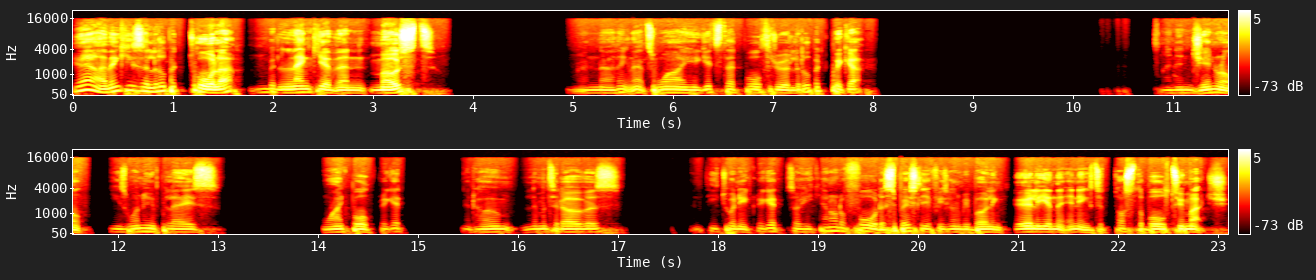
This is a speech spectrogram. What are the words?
Yeah, I think he's a little bit taller, a bit lankier than most. And I think that's why he gets that ball through a little bit quicker. And in general, he's one who plays white ball cricket at home, limited overs, and T20 cricket. So he cannot afford, especially if he's going to be bowling early in the innings, to toss the ball too much.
